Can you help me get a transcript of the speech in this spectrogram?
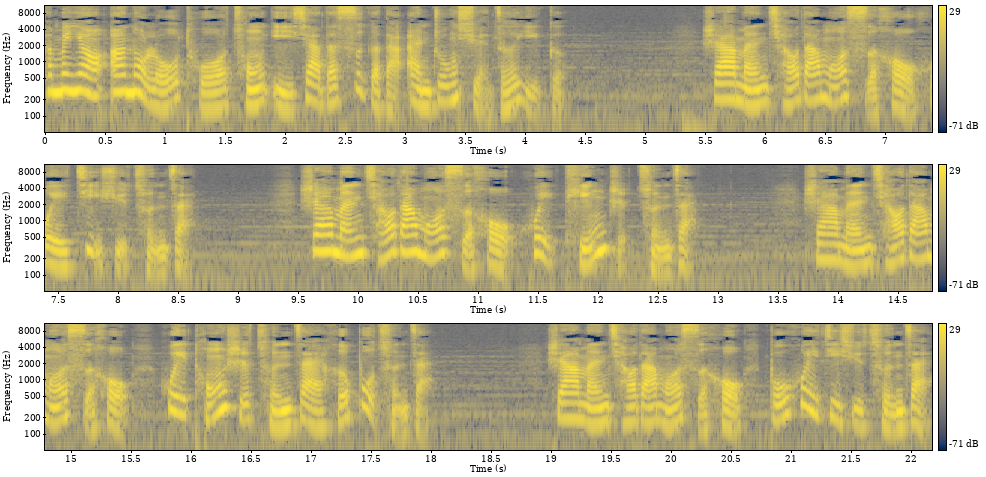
他们要阿耨楼陀从以下的四个答案中选择一个：沙门乔达摩死后会继续存在；沙门乔达摩死后会停止存在；沙门乔达摩死后会同时存在和不存在；沙门乔达摩死后不会继续存在，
